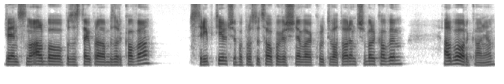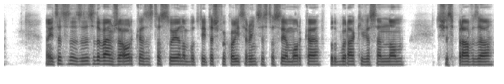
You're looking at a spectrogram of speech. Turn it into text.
Więc no albo pozostaje uprawa bezorkowa, strip till, czy po prostu całopowierzchniowa kultywatorem trzybelkowym, albo orka, nie? No i zdecydowałem, że orkę zastosuję, no bo tutaj też w okolicy rolnicy stosują orkę pod buraki wiosenną, to się sprawdza,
